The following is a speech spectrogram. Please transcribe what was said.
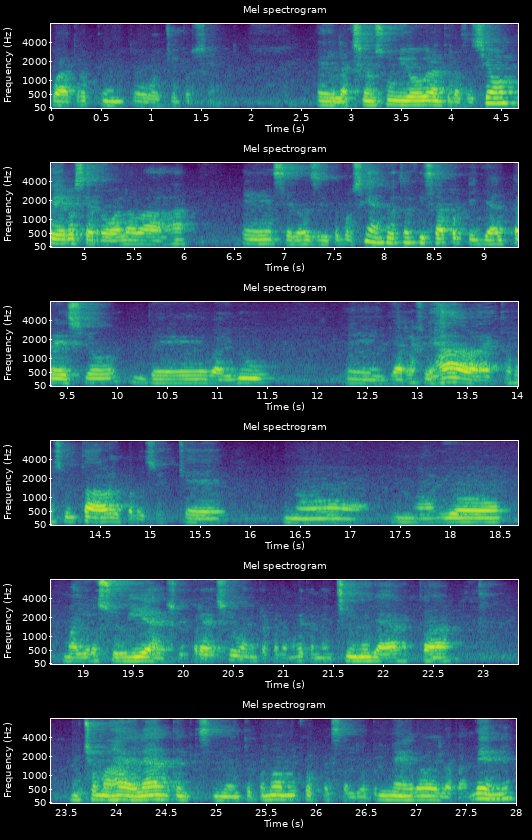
24.8%. Eh, la acción subió durante la sesión, pero cerró a la baja en 0,17%. Esto quizá porque ya el precio de Baidu eh, ya reflejaba estos resultados y por eso es que no, no dio mayores subidas en su precio. Bueno, recordemos que también China ya está mucho más adelante en crecimiento económico, pues salió primero de la pandemia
